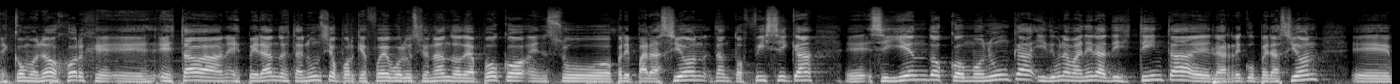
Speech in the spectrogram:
Eh, ¿Cómo no, Jorge? Eh, estaban esperando este anuncio porque fue evolucionando de a poco en su preparación, tanto física, eh, siguiendo como nunca y de una manera distinta eh, la recuperación eh,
